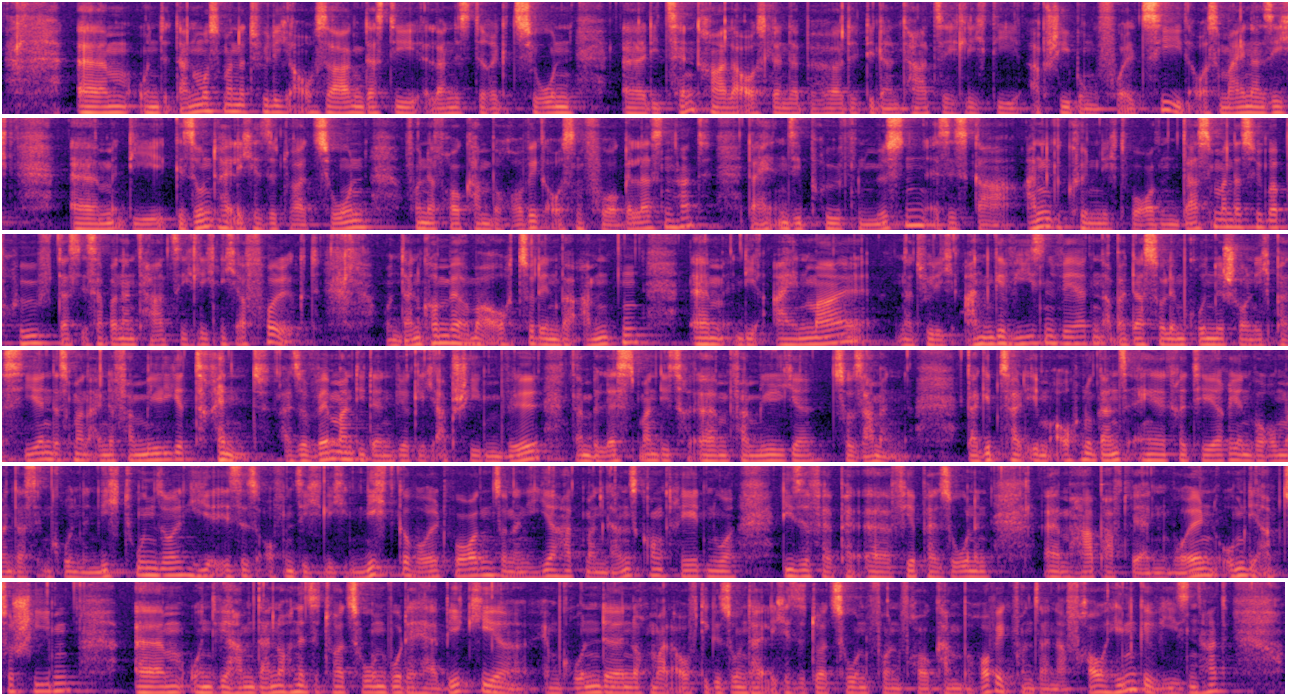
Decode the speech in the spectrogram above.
Ähm, und dann muss man natürlich auch sagen, dass die Landesdirektion, äh, die zentrale Ausländerbehörde, die dann tatsächlich die Abschiebung vollzieht, aus meiner Sicht ähm, die gesundheitliche Situation von der Frau Kamberowik außen vor gelassen hat. Da hätten sie prüfen müssen. Es ist gar angekündigt worden, dass man das überprüft. Das ist aber dann tatsächlich nicht erfolgt. Und dann kommen wir aber auch zu den Beamten, ähm, die einmal natürlich angewiesen werden, aber das soll im Grunde schon nicht passieren, dass man eine Familie trennt. Also wenn man die denn wirklich abschieben will, dann belässt man die ähm, Familie zusammen. Da gibt es halt eben auch nur ganz enge Kriterien, warum man das im Grunde nicht tun soll. Hier ist es offensichtlich nicht gewollt worden, sondern hier hat man ganz konkret nur diese äh, vier Personen ähm, habhaft werden wollen, um die abzuschieben. Ähm, und wir haben dann noch eine Situation, wo der Herr Bekir im Grunde nochmal auf die gesundheitliche Situation von Frau Kamperowik, von seiner Frau hingewiesen hat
